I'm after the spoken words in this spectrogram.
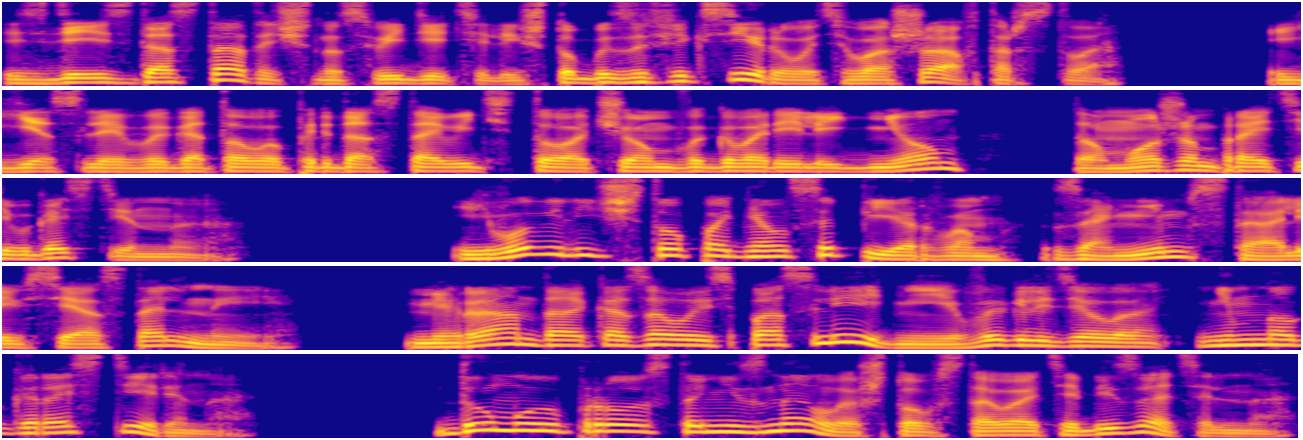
Здесь достаточно свидетелей, чтобы зафиксировать ваше авторство. Если вы готовы предоставить то, о чем вы говорили днем, то можем пройти в гостиную. Его Величество поднялся первым, за ним стали все остальные. Миранда оказалась последней и выглядела немного растерянно. Думаю, просто не знала, что вставать обязательно.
